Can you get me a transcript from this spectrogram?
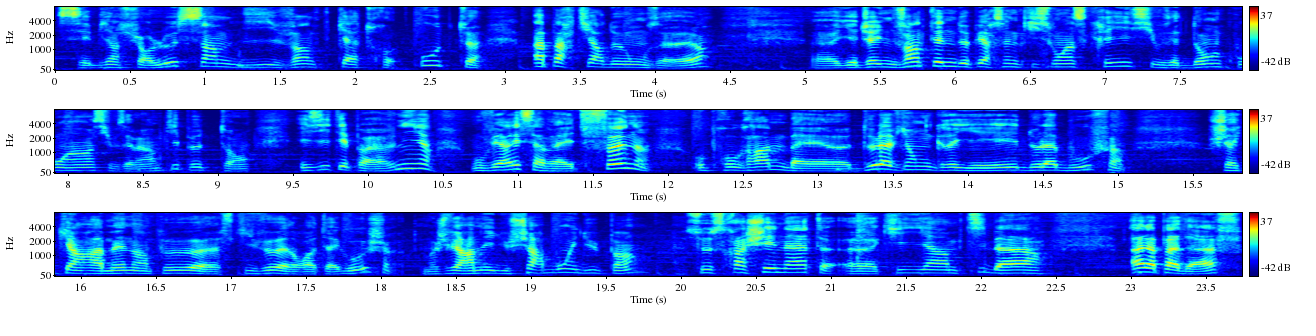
C'est bien sûr le samedi 24 août à partir de 11h. Euh, il y a déjà une vingtaine de personnes qui sont inscrites. Si vous êtes dans le coin, si vous avez un petit peu de temps, n'hésitez pas à venir. Vous verrez, ça va être fun. Au programme, bah, euh, de la viande grillée, de la bouffe. Chacun ramène un peu euh, ce qu'il veut à droite à gauche. Moi, je vais ramener du charbon et du pain. Ce sera chez Nat, qui a un petit bar à la Padaf.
